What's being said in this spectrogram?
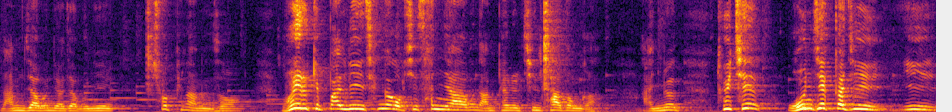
남자분 여자분이 쇼핑하면서 왜 이렇게 빨리 생각 없이 샀냐 하고 남편을 질타하던가 아니면 도대체 언제까지 이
